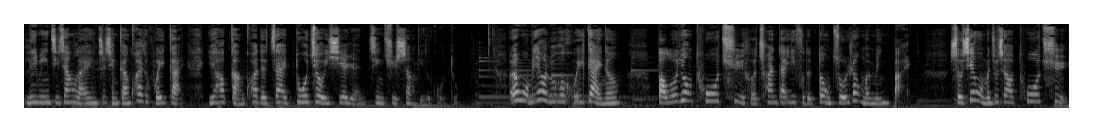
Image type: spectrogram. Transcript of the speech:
黎明即将来临之前，赶快的悔改，也要赶快的再多救一些人进去上帝的国度。而我们要如何悔改呢？保罗用脱去和穿戴衣服的动作，让我们明白：首先，我们就是要脱去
